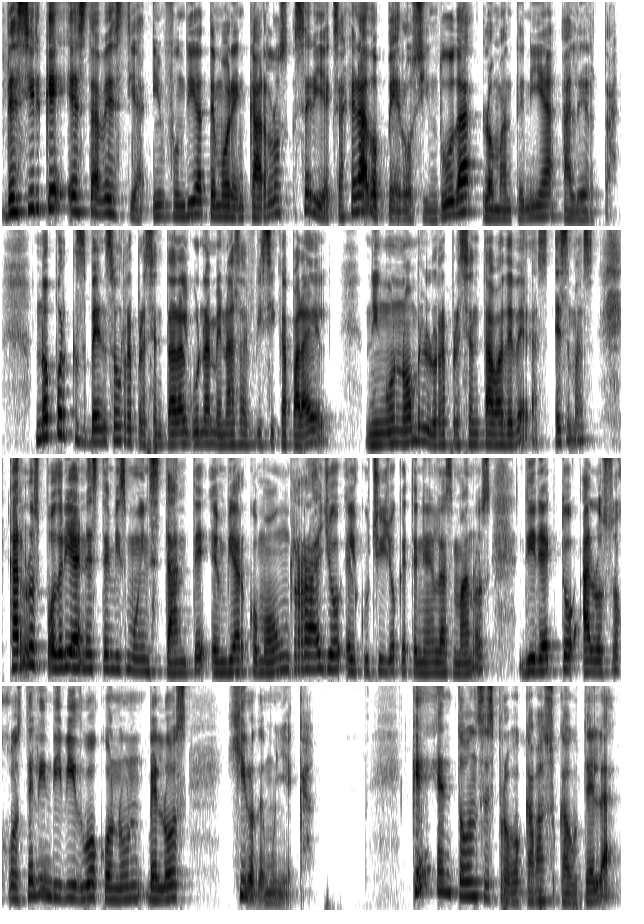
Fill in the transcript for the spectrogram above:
Decir que esta bestia infundía temor en Carlos sería exagerado, pero sin duda lo mantenía alerta. No porque Svensson representara alguna amenaza física para él, ningún hombre lo representaba de veras. Es más, Carlos podría en este mismo instante enviar como un rayo el cuchillo que tenía en las manos directo a los ojos del individuo con un veloz giro de muñeca. ¿Qué entonces provocaba su cautela?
